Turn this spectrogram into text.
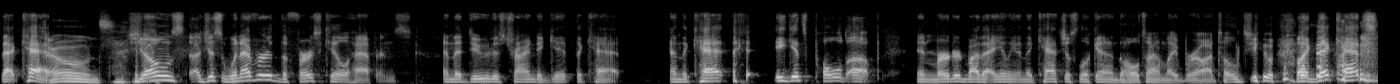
that cat Jones. Jones uh, just whenever the first kill happens and the dude is trying to get the cat and the cat he gets pulled up and murdered by the alien and the cat just looking at him the whole time like bro I told you. Like that cat's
